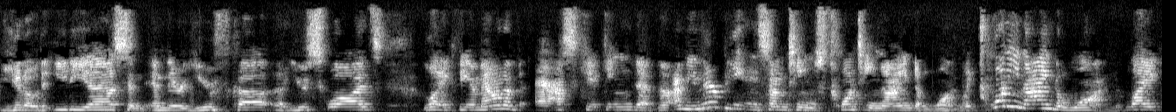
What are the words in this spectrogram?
you know the EDS and, and their youth uh, youth squads, like the amount of ass kicking that the, I mean they're beating some teams twenty nine to one, like twenty nine to one, like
